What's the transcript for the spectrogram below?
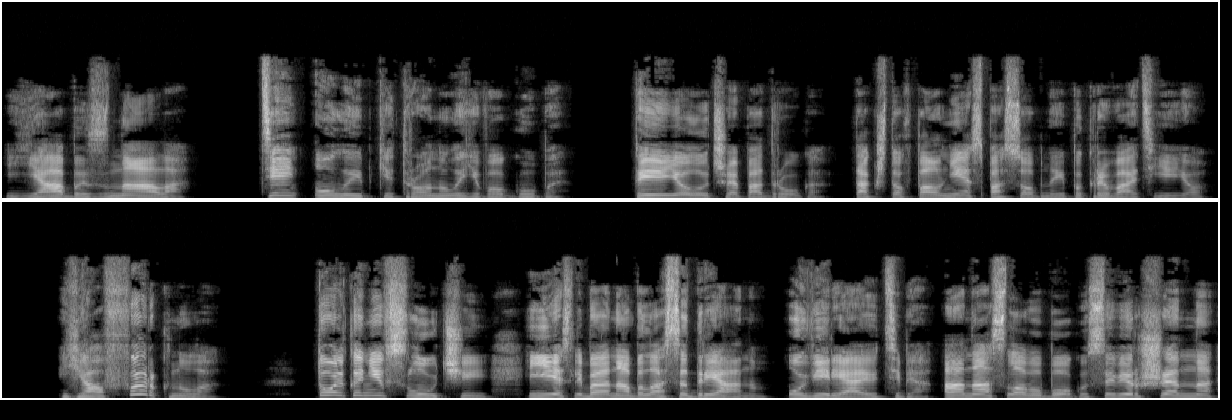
я бы знала. Тень улыбки тронула его губы. Ты ее лучшая подруга, так что вполне способна и покрывать ее. Я фыркнула. Только не в случае, если бы она была с Адрианом. Уверяю тебя, она, слава богу, совершенно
